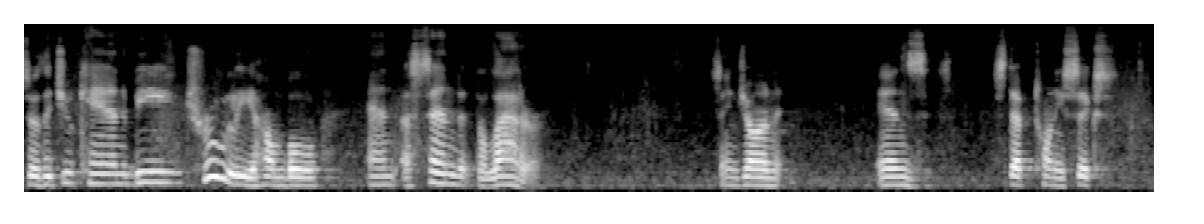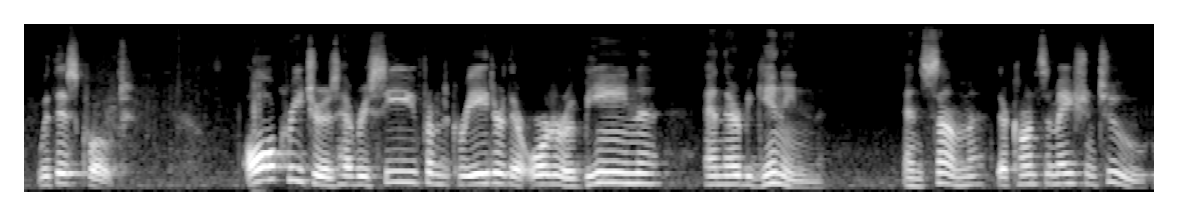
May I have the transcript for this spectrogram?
so that you can be truly humble and ascend the ladder. St. John ends step 26 with this quote All creatures have received from the Creator their order of being and their beginning, and some their consummation too.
